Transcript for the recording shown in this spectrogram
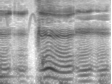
Mm-mm-mm-mm-mm.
